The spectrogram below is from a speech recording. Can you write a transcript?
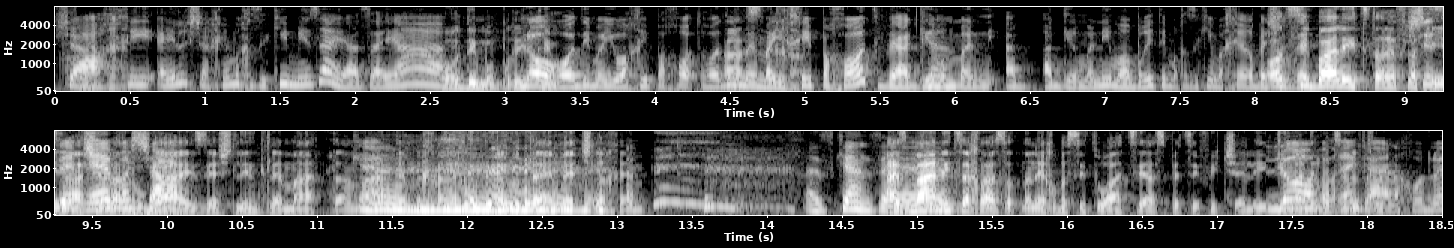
שהכי, אלה שהכי מחזיקים, מי זה היה? זה היה... הודים או בריטים? לא, הודים היו הכי פחות. הודים אה, הם סליחה. הכי פחות, והגרמנים או הבריטים מחזיקים הכי הרבה, עוד שזה... סיבה להצטרף לקהילה שלנו. גייז, יש לינק למטה, כן. מה אתם בכלל, תגלו את האמת שלכם. אז כן, זה... אז מה אני צריך לעשות נניח בסיטואציה הספציפית שלי, אם לא, אני אבל רוצה רגע, להתחיל? אנחנו עוד לא,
